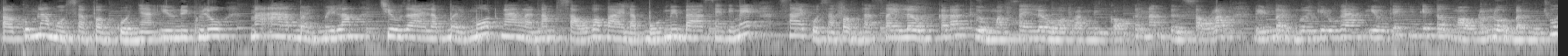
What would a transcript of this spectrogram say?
à, cũng là một sản phẩm của nhà Uniqlo. Mã A75 chiều dài là 71 ngang là 56 và vai là 43 cm size của sản phẩm là size L các bác thường mặc size L hoặc là mình có cân nặng từ 65 đến 70 kg yêu thích những cái tông màu nó nổi bật một chút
